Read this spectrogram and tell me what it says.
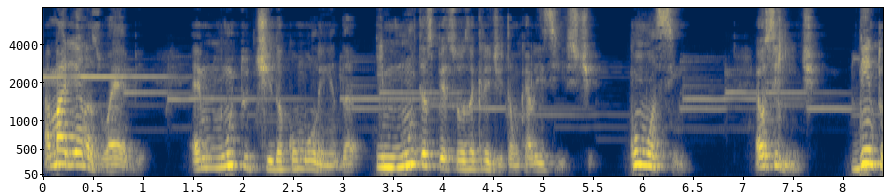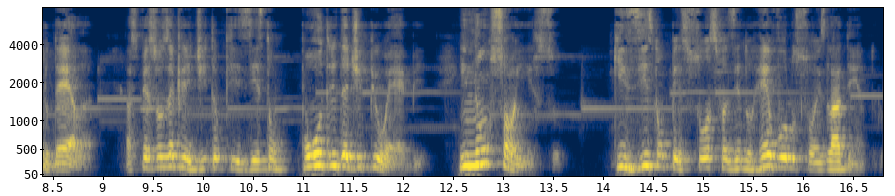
A Marianas Web é muito tida como lenda e muitas pessoas acreditam que ela existe. Como assim? É o seguinte: dentro dela, as pessoas acreditam que exista o podre da Deep Web. E não só isso, que existam pessoas fazendo revoluções lá dentro.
